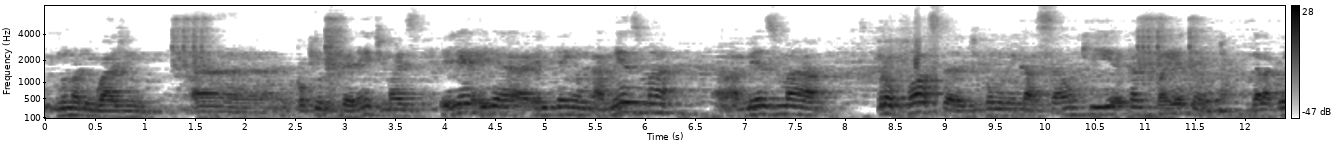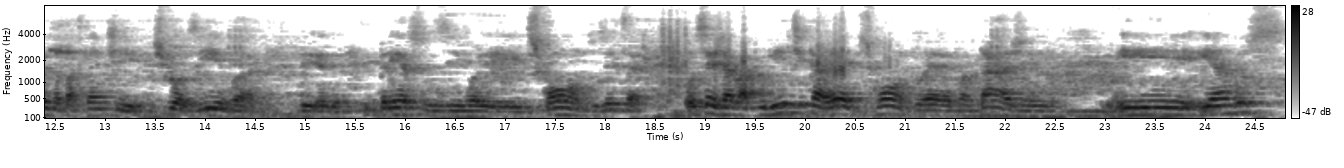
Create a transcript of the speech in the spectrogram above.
numa linguagem ah, um pouquinho diferente, mas ele, é, ele, é, ele tem a mesma a mesma proposta de comunicação que a Casa Bahia tem. Aquela coisa bastante explosiva, de, preços e, e, descontos, etc. Ou seja, a política é desconto, é vantagem, e, e ambos,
